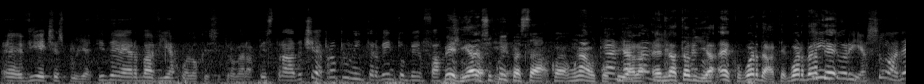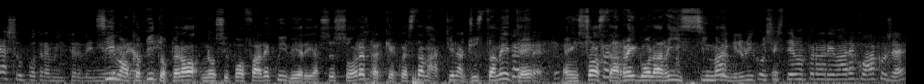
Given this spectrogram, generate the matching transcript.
eh, via i cespuglietti d'erba, via quello che si troverà per strada, cioè è proprio un intervento ben fatto. Vedi, adesso qui questa, un'auto è qui andata, via, è andata via. Ecco, ecco, guardate, guardate. In teoria, solo adesso potremmo intervenire. Sì, ma ho capito, però non si può fare qui, veri assessore, esatto. perché questa macchina giustamente Perfetto. è in sosta Perfetto. regolarissima. Quindi l'unico sistema per arrivare qua cos'è?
